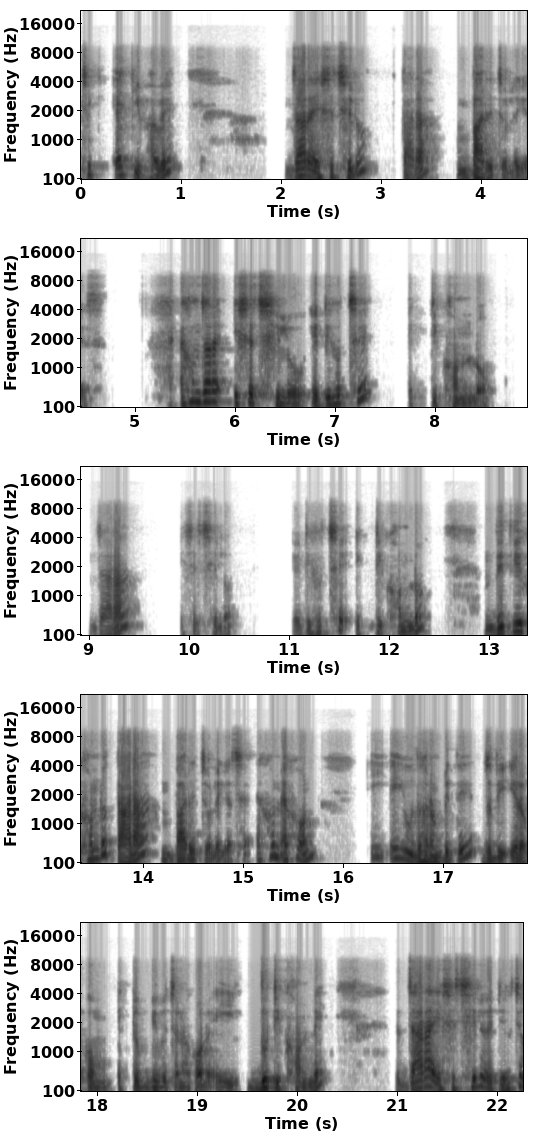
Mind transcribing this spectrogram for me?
ঠিক একইভাবে যারা এসেছিল তারা বাড়ি চলে গেছে। এখন যারা এসেছিল, এটি হচ্ছে একটি খণ্ড। যারা এসেছিল, এটি হচ্ছে একটি খণ্ড। দ্বিতীয় খণ্ড, তারা বাড়ি চলে গেছে। এখন এখন এই এই উদাহরণটিতে যদি এরকম একটু বিবেচনা করো, এই দুটি খণ্ডে, যারা এসেছিল, এটি হচ্ছে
